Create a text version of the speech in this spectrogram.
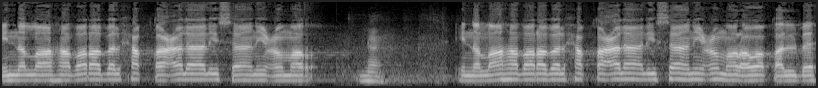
إن الله ضرب الحق على لسان عمر. نعم. إن الله ضرب الحق على لسان عمر وقلبه.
